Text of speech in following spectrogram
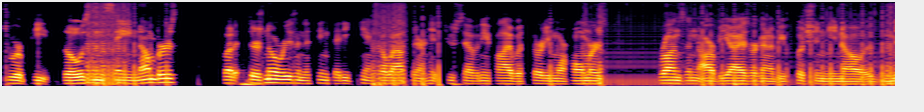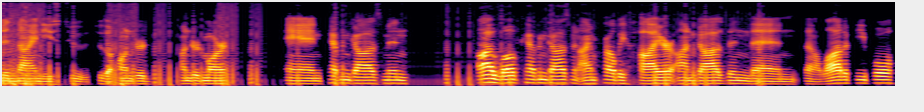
to repeat those insane numbers, but there's no reason to think that he can't go out there and hit 275 with 30 more homers. Runs and RBIs are going to be pushing, you know, the mid 90s to to the 100 100 mark. And Kevin Gausman, I love Kevin Gausman. I'm probably higher on Gausman than than a lot of people.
